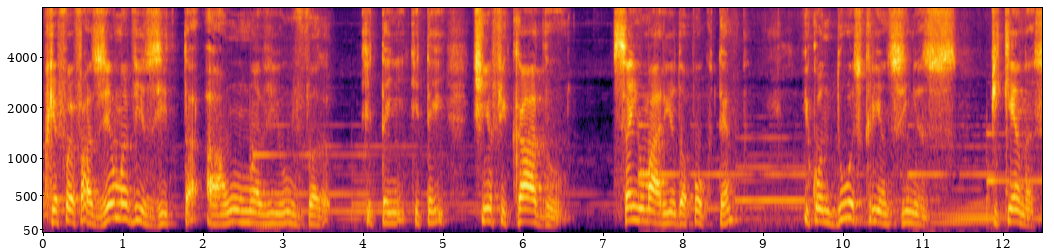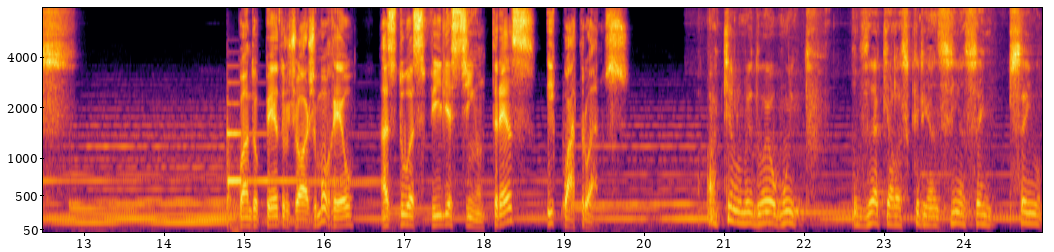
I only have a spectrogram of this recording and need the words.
porque foi fazer uma visita a uma viúva que, tem, que tem, tinha ficado sem o marido há pouco tempo e com duas criancinhas pequenas quando Pedro Jorge morreu, as duas filhas tinham três e quatro anos. Aquilo me doeu muito, ver aquelas criancinhas sem, sem o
